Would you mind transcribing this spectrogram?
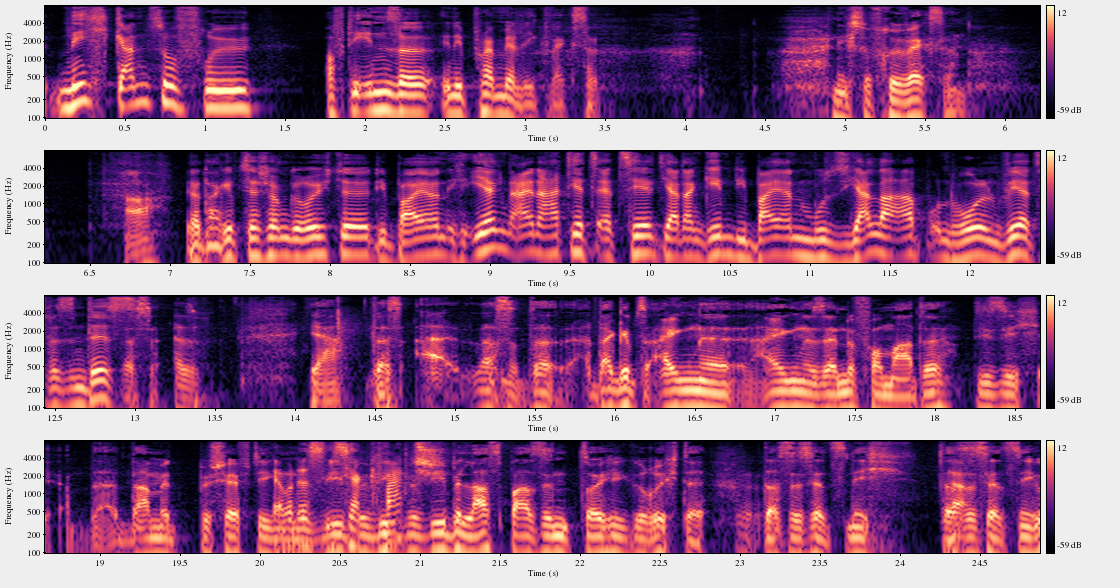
nicht ganz so früh auf die Insel in die Premier League wechseln. Nicht so früh wechseln. Ja, da gibt's ja schon Gerüchte, die Bayern. Ich, irgendeiner hat jetzt erzählt, ja, dann geben die Bayern Musiala ab und holen Wirtz. Was ist denn das? Das, also, ja, das, das, da, da gibt's eigene, eigene Sendeformate, die sich äh, damit beschäftigen. Ja, aber das wie, ist ja wie, Quatsch. wie belastbar sind solche Gerüchte? Das ist jetzt nicht, das Ja. ist jetzt nicht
